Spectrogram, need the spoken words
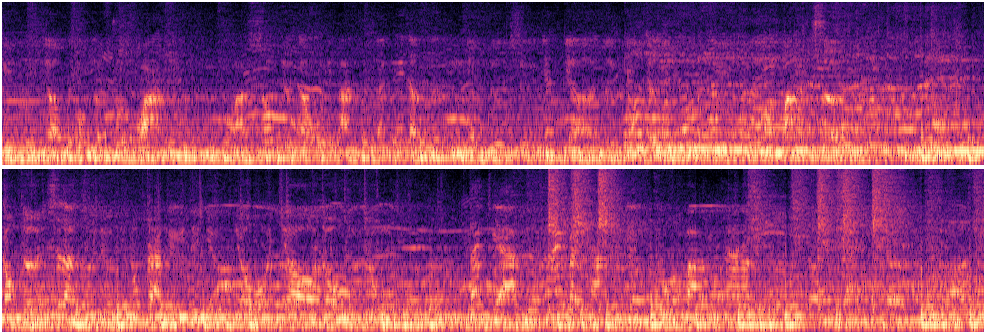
bị đội dầu không thủ Phương Quảng và sau trận đấu thì anh đã ngay lập tức nhận được sự nhắc nhở từ các trận và Mã Hạnh Sơn, công tử sẽ là người được rút ra nghỉ từ những chỗ cho Đỗ Hùng Dũng tác giả của hai bài thắng dành cho ba Việt Nam.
